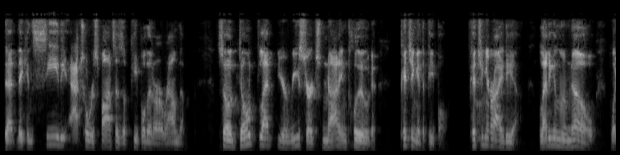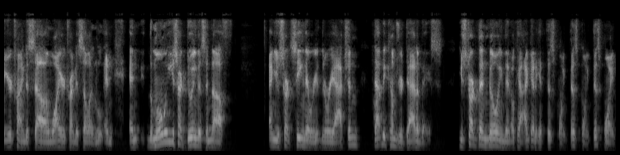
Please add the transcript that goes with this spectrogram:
that they can see the actual responses of people that are around them. So don't let your research not include pitching it to people, pitching your idea, letting them know what you're trying to sell and why you're trying to sell it. And, and, and the moment you start doing this enough, and you start seeing their re- the reaction, that becomes your database. You start then knowing that okay, I got to hit this point, this point, this point,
